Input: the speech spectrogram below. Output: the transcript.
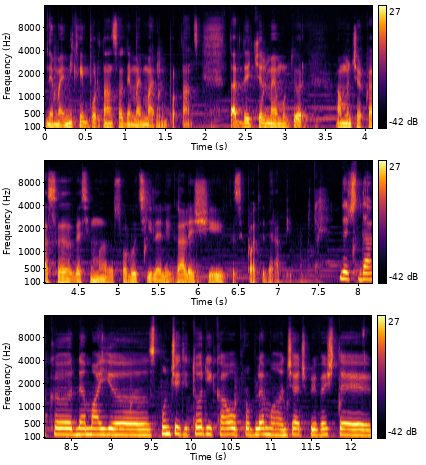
de mai mică importanță sau de mai mare importanță. Dar de cel mai multe ori am încercat să găsim uh, soluțiile legale și cât se poate de rapid. Deci dacă ne mai uh, spun cititorii ca o problemă în ceea ce privește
